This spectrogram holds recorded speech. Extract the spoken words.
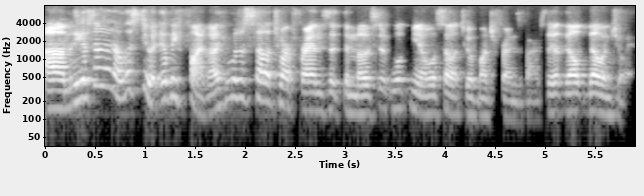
Um, and he goes, no, no, no, let's do it. It'll be fun. Like we'll just sell it to our friends at the most. We'll, you know, we'll sell it to a bunch of friends of ours. They'll, they'll, they'll enjoy it.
